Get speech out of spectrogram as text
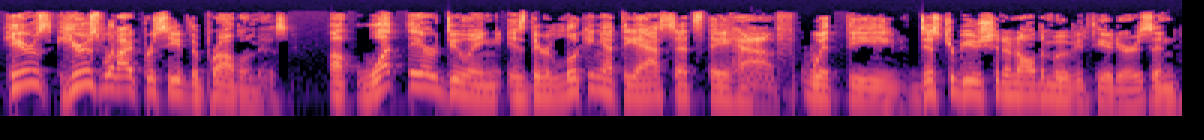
Here's here's what I perceive the problem is. Uh, what they're doing is they're looking at the assets they have with the distribution in all the movie theaters, and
